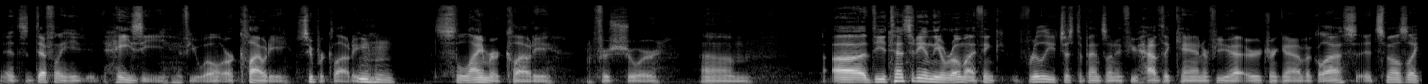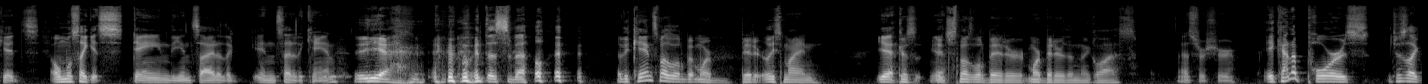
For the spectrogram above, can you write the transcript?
It's definitely hazy, if you will, or cloudy, super cloudy, Mm-hmm. Slimer cloudy for sure. Um, uh, the intensity and the aroma, I think, really just depends on if you have the can or if you ha- are drinking out of a glass. It smells like it's almost like it's stained the inside of the inside of the can Yeah, with the smell. the can smells a little bit more bitter. At least mine, yeah, because yeah, it smells a little bitter, more bitter than the glass. that's for sure. It kind of pours, just like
